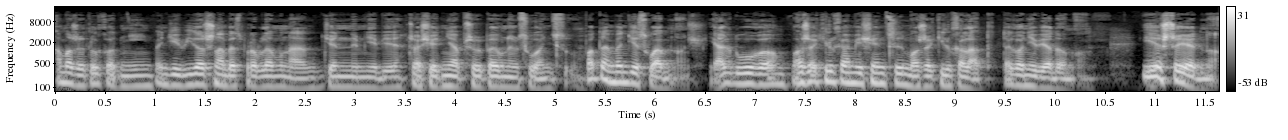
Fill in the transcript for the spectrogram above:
a może tylko dni, będzie widoczna bez problemu na dziennym niebie w czasie dnia przy pełnym słońcu. Potem będzie słabnąć. Jak długo? Może kilka miesięcy, może kilka lat. Tego nie wiadomo. I jeszcze jedno.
